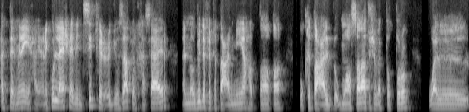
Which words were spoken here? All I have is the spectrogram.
أكثر من أي حاجة. يعني كلها إحنا بنسد في العجوزات والخسائر الموجودة في قطاع المياه الطاقة وقطاع المواصلات وشبكة الطرق. وال...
